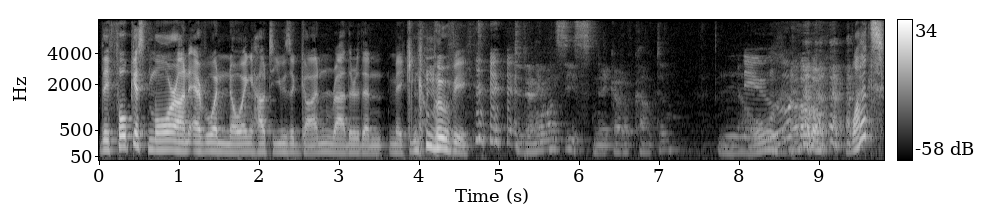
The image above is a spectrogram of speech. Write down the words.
they focused more on everyone knowing how to use a gun rather than making a movie. Did anyone see Snake Out of Compton? no. what?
